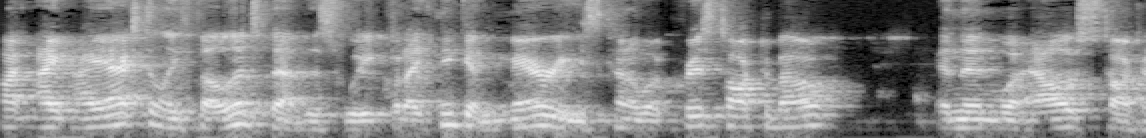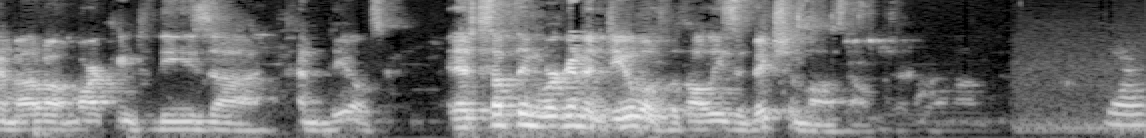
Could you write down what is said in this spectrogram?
I, I, I accidentally fell into that this week, but I think it marries kind of what Chris talked about and then what Alex is talking about about marketing to these uh, kind of deals. And it's something we're going to deal with with all these eviction laws out there. Yeah.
